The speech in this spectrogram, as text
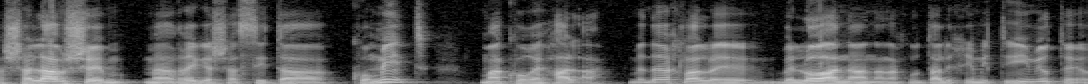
השלב שמהרגע שעשית commit, מה קורה הלאה. בדרך כלל אה, בלא ענן, אנחנו תהליכים איטיים יותר,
